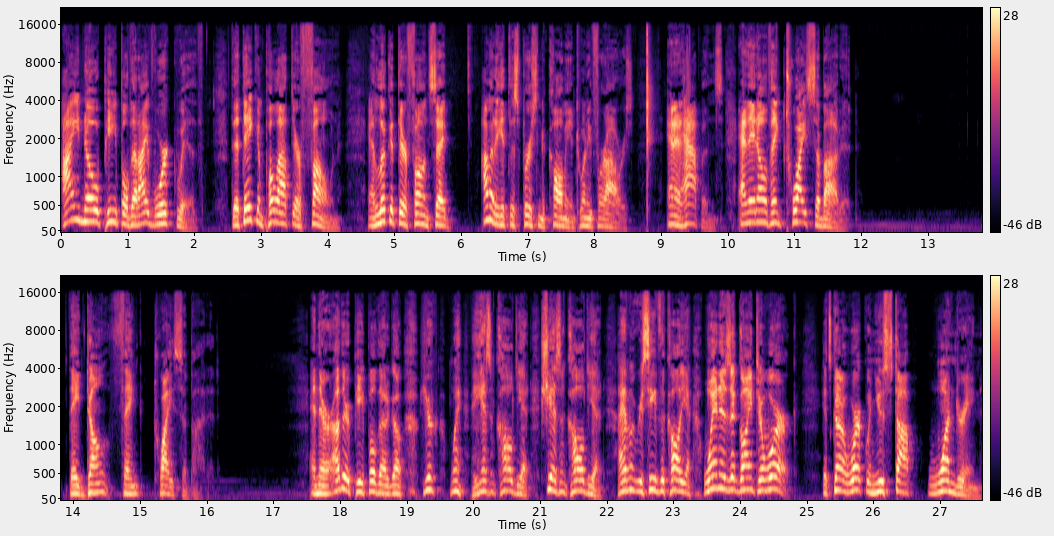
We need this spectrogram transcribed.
I know people that I've worked with that they can pull out their phone and look at their phone and say, I'm going to get this person to call me in 24 hours. And it happens. And they don't think twice about it. They don't think twice about it. And there are other people that go, "You're when he hasn't called yet. She hasn't called yet. I haven't received the call yet. When is it going to work?" It's going to work when you stop wondering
